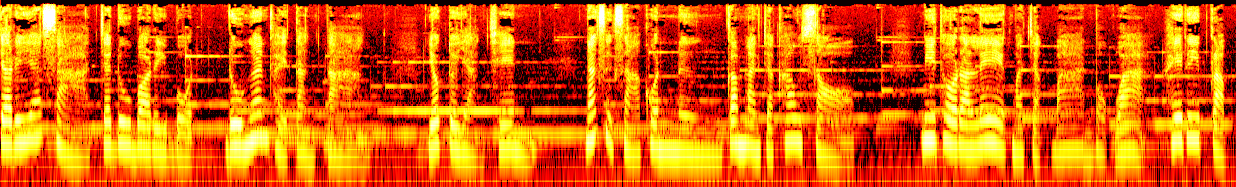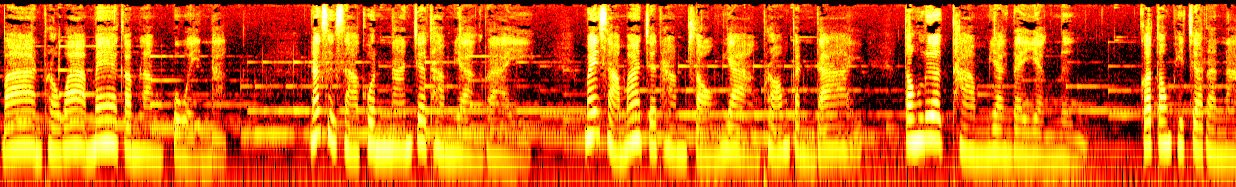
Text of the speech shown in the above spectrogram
จริยศาสตร์จะดูบริบท ดูเงื่อนไขต่างๆ ยกตัวอย่างเช่น นักศึกษาคนหนึ่งกำลังจะเข้าสอบ มีโทรเลขมาจากบ้านบอกว่าให้รีบกลับบ้าน เพราะว่าแม่กำลังป่วยหนัก นักศึกษาคนนั้นจะทำอย่างไร ไม่สามารถจะทำสองอย่างพร้อมกันได้ ต้องเลือกทำอย่างใดอย่างหนึ่ง ก็ต้องพิจารณา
